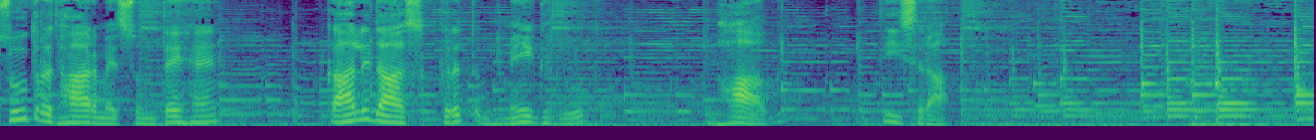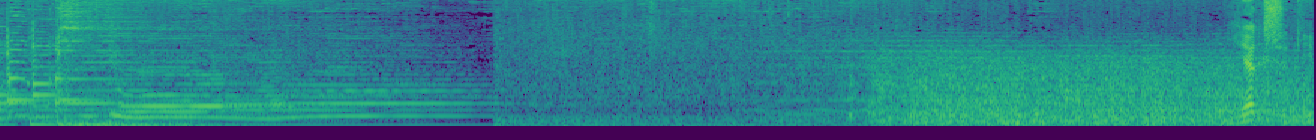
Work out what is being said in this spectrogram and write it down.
सूत्रधार में सुनते हैं, कालिदास कृत मेघदूत, भाग तीसरा। यक्ष की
